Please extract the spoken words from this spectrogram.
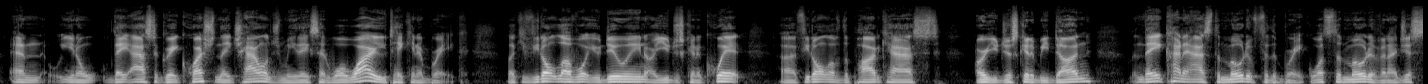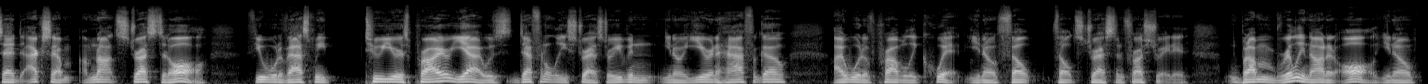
And, you know, they asked a great question. They challenged me. They said, well, why are you taking a break? Like, if you don't love what you're doing, are you just going to quit? Uh, if you don't love the podcast, are you just going to be done? and they kind of asked the motive for the break. What's the motive? And I just said, actually, I'm, I'm not stressed at all. If you would have asked me two years prior, yeah, I was definitely stressed. Or even, you know, a year and a half ago, I would have probably quit, you know, felt felt stressed and frustrated. But I'm really not at all, you know.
